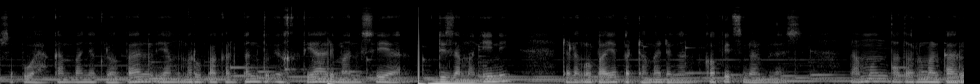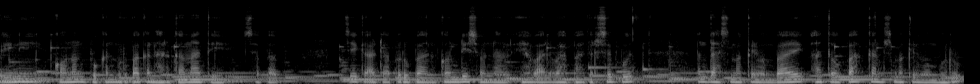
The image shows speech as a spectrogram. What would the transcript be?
Sebuah kampanye global yang merupakan bentuk ikhtiar manusia di zaman ini dalam upaya berdamai dengan COVID-19 namun tata normal baru ini konon bukan merupakan harga mati sebab jika ada perubahan kondisional ihwal wabah tersebut entah semakin membaik atau bahkan semakin memburuk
